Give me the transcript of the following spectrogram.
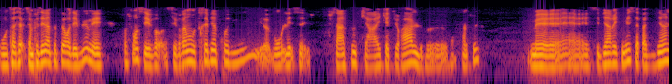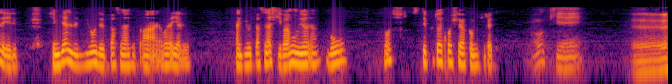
Bon, ça, ça, ça me faisait un peu peur au début, mais franchement, c'est vraiment très bien produit. Euh, bon, c'est un peu caricatural, euh, un truc, mais c'est bien rythmé, ça passe bien. Les, les- j'aime bien le duo de personnages. Enfin, voilà, il y a le, un duo de personnages qui est vraiment bien. Bon, bon, c'était plutôt accrocheur comme pilote. Ok. Euh,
